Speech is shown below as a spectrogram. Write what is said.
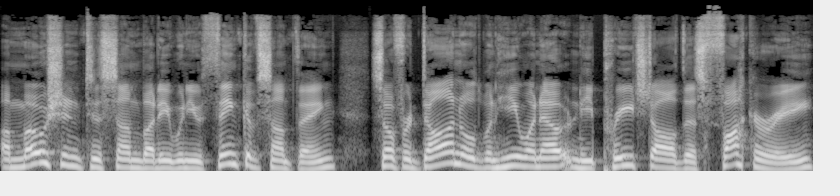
emotion to somebody when you think of something so for donald when he went out and he preached all this fuckery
